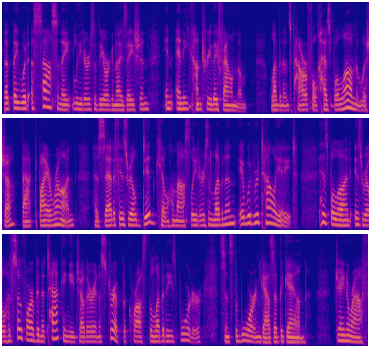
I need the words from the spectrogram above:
that they would assassinate leaders of the organization in any country they found them. Lebanon's powerful Hezbollah militia, backed by Iran, has said if Israel did kill Hamas leaders in Lebanon, it would retaliate. Hezbollah and Israel have so far been attacking each other in a strip across the Lebanese border since the war in Gaza began. Jane Arraf,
